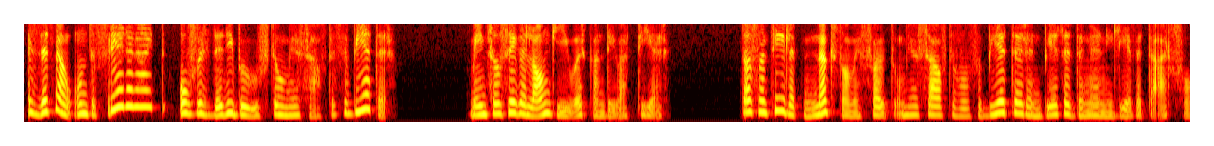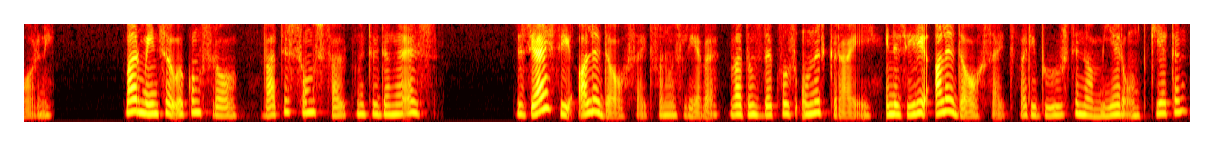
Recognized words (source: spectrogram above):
is dit nou ontevredenheid of is dit die behoefte om jouself te verbeter? Mense sal seker lank hieroor kan debatteer. Daar's natuurlik niks daarmee fout om jouself te wil verbeter en beter dinge in die lewe te ervaar nie. Maar mense sou ook kon vra, wat is soms fout met hoe dinge is? Dis juist die alledaagsheid van ons lewe wat ons dikwels onderkry en is hierdie alledaagsheid wat die behoefte na meer ontketen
